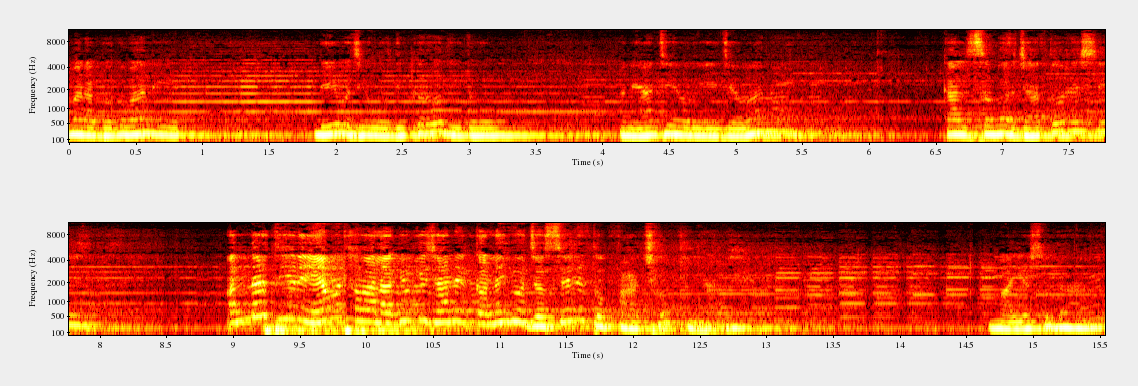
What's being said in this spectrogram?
મારા ભગવાને દેવ જેવો દીકરો દીધો અને આજે હવે એ જવાનો. કાલ સવાર જાતો રહેશે. અંદરથી એને એમ થવા લાગ્યું કે જાણે કનૈયો જશે ને તો પાછોથી આવે? માં યશોદાનું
